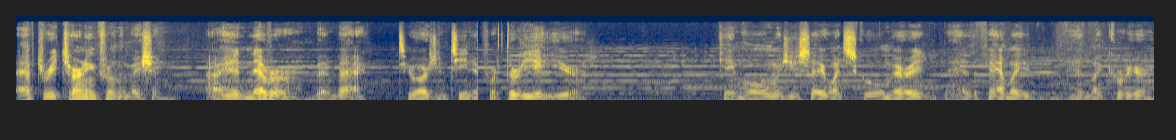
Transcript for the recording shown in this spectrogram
After returning from the mission, I had never been back to Argentina for 38 years. Came home, as you say, went to school, married, had the family, had my career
